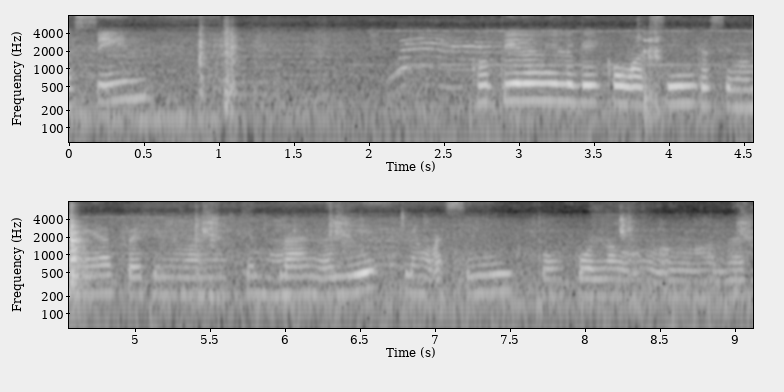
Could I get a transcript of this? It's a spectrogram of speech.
Asin. Kunti lang nilagay kong asin kasi mamaya pwede naman timplahan ulit ng asin kung kulang ang ang alat.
